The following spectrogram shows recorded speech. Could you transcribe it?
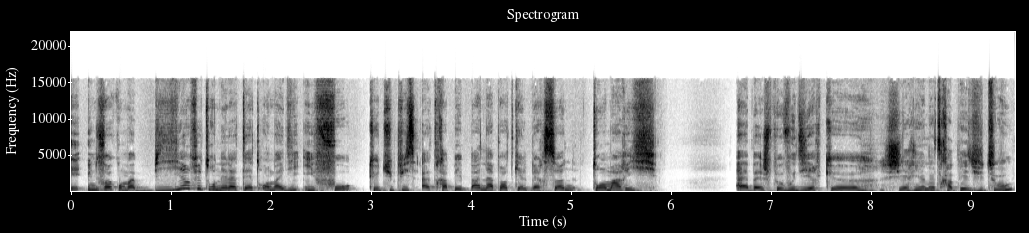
Et une fois qu'on m'a bien fait tourner la tête, on m'a dit il faut que tu puisses attraper pas n'importe quelle personne, ton mari. Ah ben, je peux vous dire que j'ai rien attrapé du tout.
